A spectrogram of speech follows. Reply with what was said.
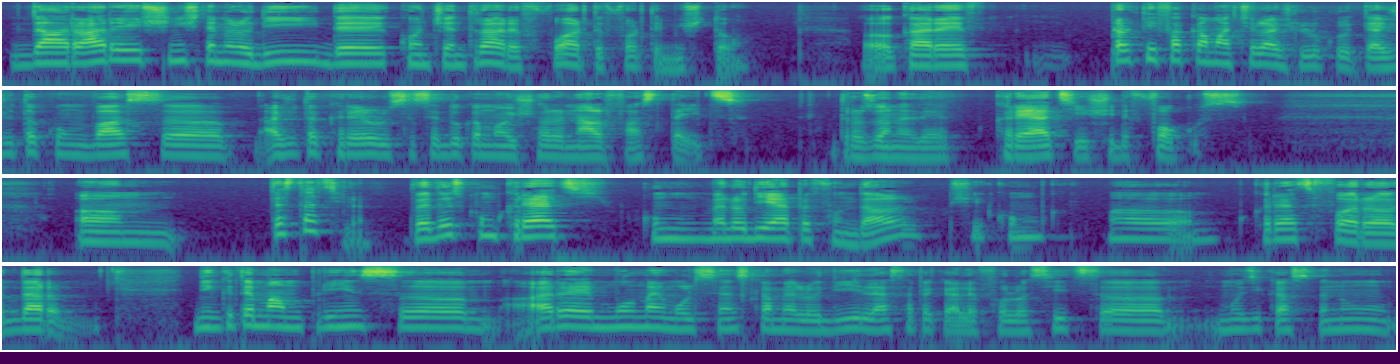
dar are și niște melodii de concentrare foarte, foarte mișto, uh, care practic fac cam același lucru, te ajută cumva să ajută creierul să se ducă mai ușor în alpha states, într-o zonă de creație și de focus. Um, testați-le. Vedeți cum creați cum melodia pe fundal și cum uh, creați fără, dar din câte m-am prins, uh, are mult mai mult sens ca melodiile astea pe care le folosiți, să, muzica să nu,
